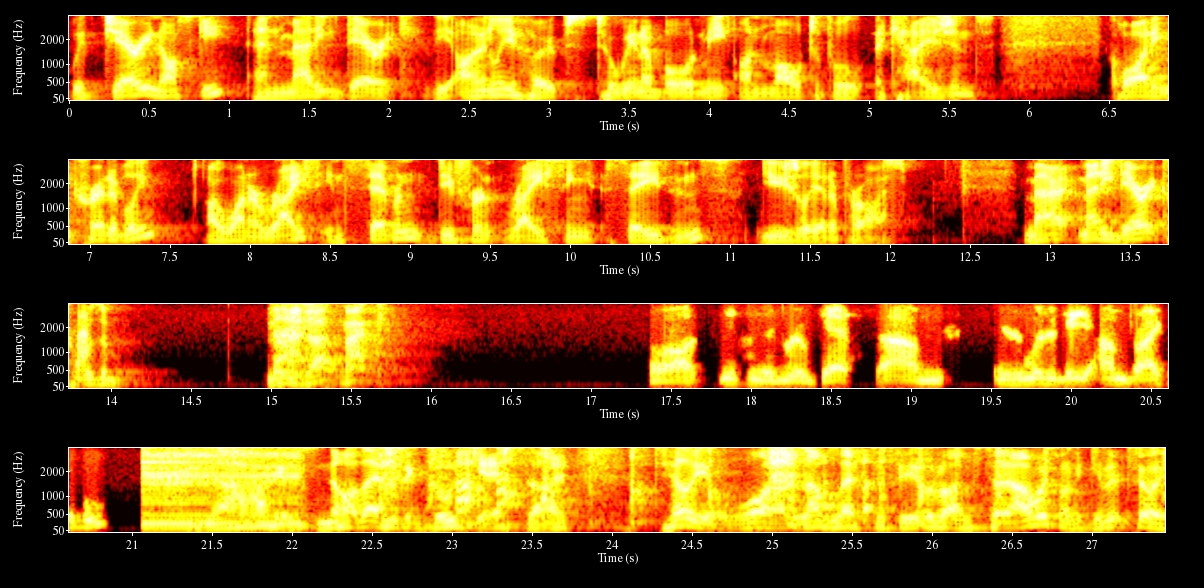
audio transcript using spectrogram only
with Jerry Noski and Matty Derrick, the only hoops to win aboard me on multiple occasions. Quite incredibly, I won a race in seven different racing seasons, usually at a price. Ma- Matty Derrick was a. Who Mac. is that, Mac? Well, this is a real guess. Um, is, would it be Unbreakable? No, it's not. That is a good guess, though. Tell you what, I love left to field ones too. I always want to give it to him.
